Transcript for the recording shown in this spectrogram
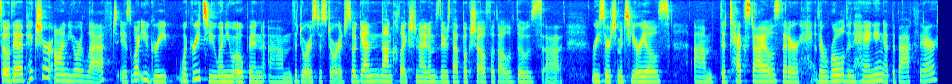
So the picture on your left is what you greet, what greets you when you open um, the doors to storage. So again, non-collection items. There's that bookshelf with all of those uh, research materials. Um, the textiles that are they're rolled and hanging at the back there.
